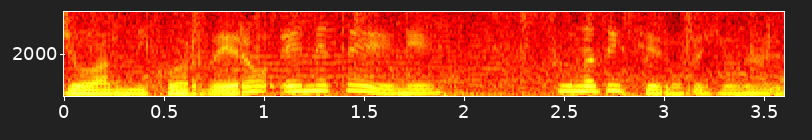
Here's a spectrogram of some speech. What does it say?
Joanny Cordero, NTN, su noticiero regional.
